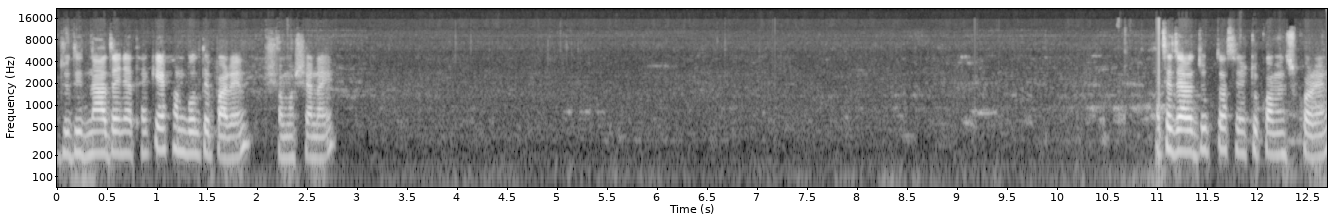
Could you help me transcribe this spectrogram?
যদি না জাইনা থাকি এখন বলতে পারেন, সমস্যা নাই। আচ্ছা যারা যুক্ত আছেন একটু কমেন্টস করেন।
